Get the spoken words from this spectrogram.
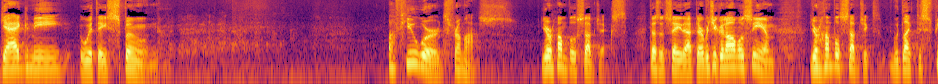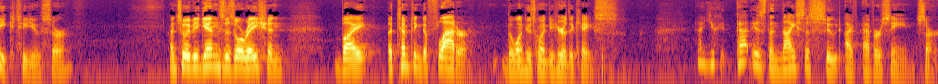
gag me with a spoon. A few words from us, your humble subjects doesn't say that there, but you can almost see him. Your humble subject would like to speak to you, sir. And so he begins his oration by attempting to flatter the one who's going to hear the case. You, that is the nicest suit I've ever seen, sir.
